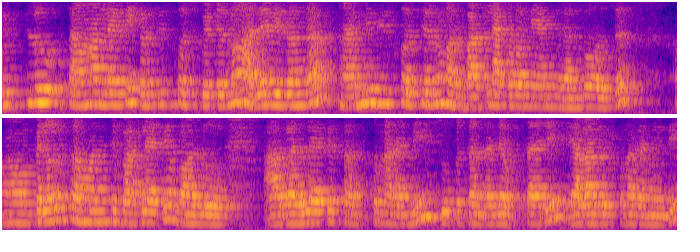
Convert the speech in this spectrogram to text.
గిఫ్ట్లు సామాన్లు అయితే ఇక్కడ తీసుకొచ్చి పెట్టాను. అదే విధంగా అన్నీ తీసుకొచ్చాను. మరి బట్టలు ఎక్కడ ఉన్నాయని మీరు అనుకోవచ్చు. పిల్లలకు సంబంధించిన బట్టలు అయితే వాళ్ళు ఆ గదిలో అయితే సర్దుకున్నారండి. చూపిస్తాను రండి ఒకసారి. ఎలా పెట్టుకున్నారనేది.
